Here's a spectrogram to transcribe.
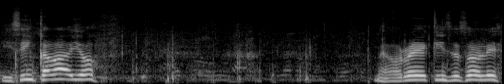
y sin caballo. Me ahorré 15 soles.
